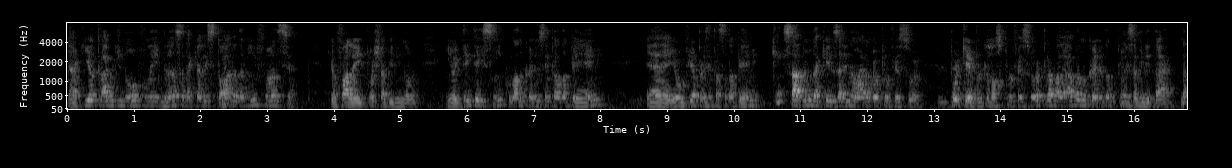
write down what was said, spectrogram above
aqui eu trago de novo lembrança daquela história da minha infância. Que eu falei, poxa vida, em, em 85, lá no canil central da PM, eh, eu vi a apresentação da PM. Quem sabe um daqueles ali não era meu professor. Por quê? Porque o nosso professor trabalhava no canil da Polícia Militar. Na-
